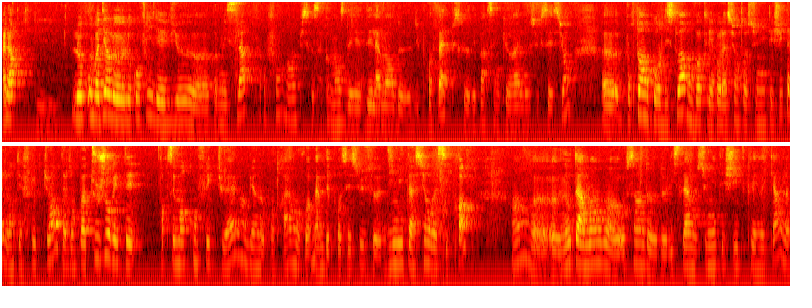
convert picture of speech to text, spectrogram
alors, on va dire le, le conflit il est vieux euh, comme l'islam, au fond, hein, puisque ça commence dès, la mort du prophète, puisque au départ c'est une querelle de succession. Euh, pourtant, au cours de l'histoire, on voit que les relations entre sunnites et chiites, elles ont été fluctuantes, elles n'ont pas toujours été forcément conflictuelles, hein, bien au contraire, on voit même des processus euh, d'imitation réciproque, hein, notamment au sein de, de l'islam sunnite et chiite clérical.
